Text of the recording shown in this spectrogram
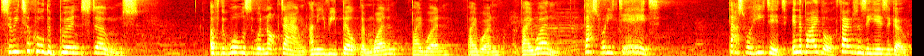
So he took all the burnt stones of the walls that were knocked down and he rebuilt them one by one by one by one. That's what he did. That's what he did in the Bible thousands of years ago.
